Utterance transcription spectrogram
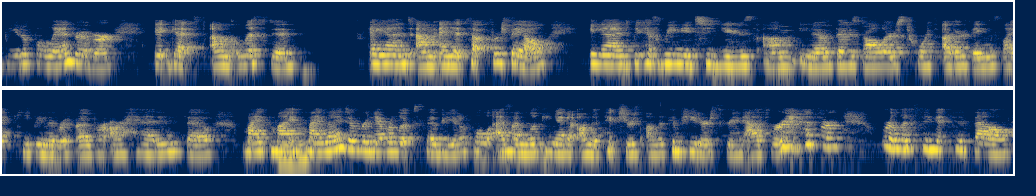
beautiful Land Rover, it gets um, listed and um, and it's up for sale and because we need to use um, you know those dollars towards other things like keeping the roof over our head. And so my my, mm-hmm. my land rover never looked so beautiful as i'm looking at it on the pictures on the computer screen as we're as we're, we're listing it to sell.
